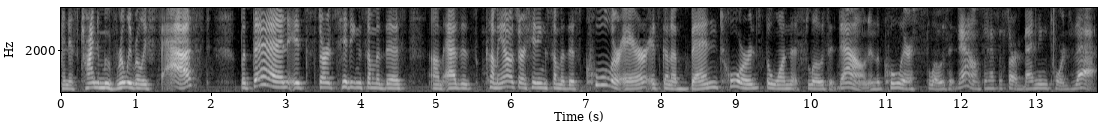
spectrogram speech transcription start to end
and it's trying to move really, really fast, but then it starts hitting some of this um, as it's coming out, it starts hitting some of this cooler air, it's going to bend towards the one that slows it down. And the cool air slows it down, so it has to start bending towards that.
